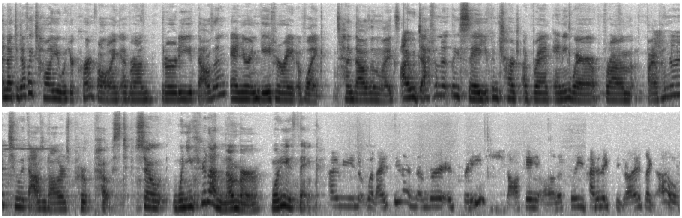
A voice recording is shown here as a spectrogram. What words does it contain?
and I can definitely tell you with your current following of around 30,000 and your engagement rate of like 10,000 likes, I would definitely say you can charge a brand anywhere from 500 to $1,000 per post. So when you hear that number, what do you think? I mean, when I see that number, it's pretty shocking, honestly. It kind of makes me realize, like, oh,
